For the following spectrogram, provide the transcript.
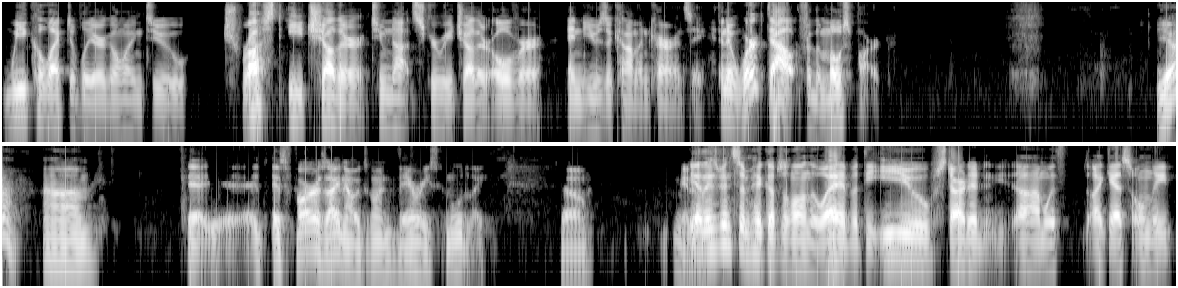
We collectively are going to trust each other to not screw each other over and use a common currency. And it worked out for the most part. Yeah. Um, yeah, as far as I know, it's going very smoothly. So, you know, Yeah, there's been some hiccups along the way, but the EU started um, with, I guess, only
